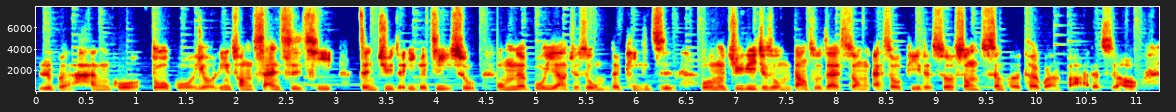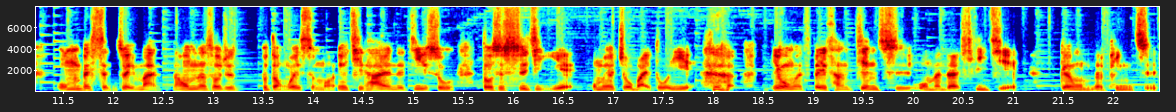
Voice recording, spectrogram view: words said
日本、韩国多国有临床三四期证据的一个技术，我们的不一样就是我们的品质。我们举例就是我们当初在送 SOP 的时候，送审核特管法的时候，我们被审最慢。然后我们那时候就不懂为什么，因为其他人的技术都是十几页，我们有九百多页。因为我们非常坚持我们的细节跟我们的品质，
